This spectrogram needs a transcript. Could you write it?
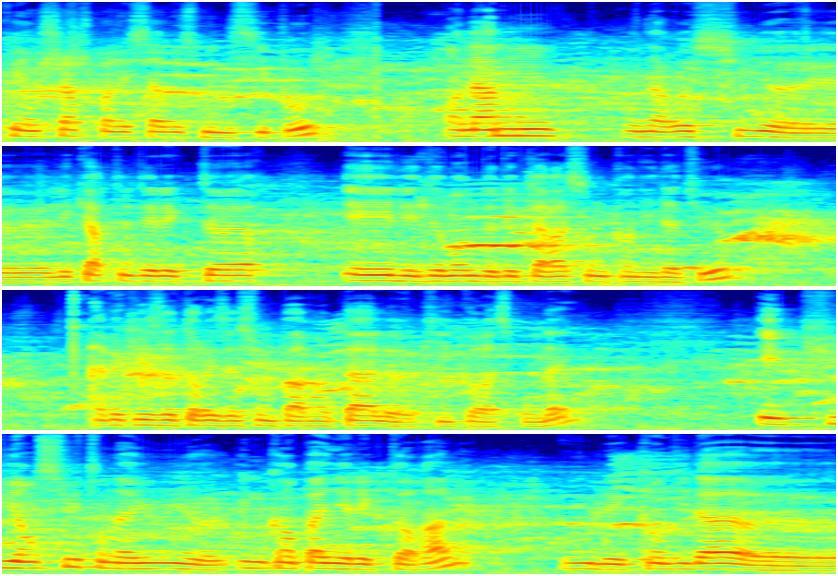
pris en charge par les services municipaux. En amont, on a reçu euh, les cartes d'électeurs et les demandes de déclaration de candidature, avec les autorisations parentales qui y correspondaient. Et puis ensuite, on a eu euh, une campagne électorale où les candidats euh,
